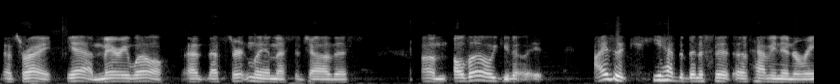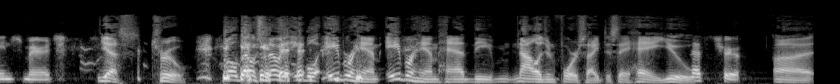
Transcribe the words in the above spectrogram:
That's right. Yeah, marry well. That, that's certainly a message out of this. Um, although, you know, it, Isaac, he had the benefit of having an arranged marriage. Yes, true. Well, that was that was well, Abraham. Abraham had the knowledge and foresight to say, "Hey, you." That's true. uh,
